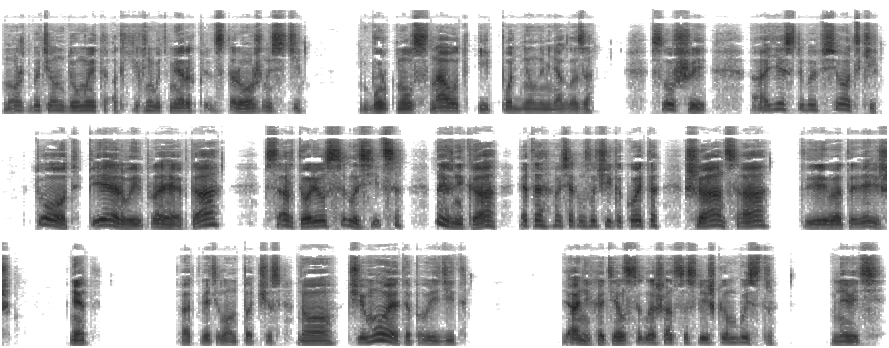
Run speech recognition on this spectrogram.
Может быть, он думает о каких-нибудь мерах предосторожности. Буркнул Снаут и поднял на меня глаза. — Слушай, а если бы все-таки тот первый проект, а? Сарториус согласится. Наверняка это, во всяком случае, какой-то шанс, а? Ты в это веришь? — Нет, — ответил он тотчас. — Но чему это повредит? Я не хотел соглашаться слишком быстро. Мне ведь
